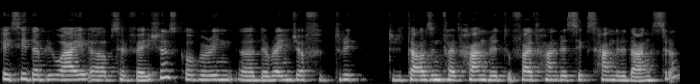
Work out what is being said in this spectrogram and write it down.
KCWI observations covering the range of 3,500 to 500, 600 angstrom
